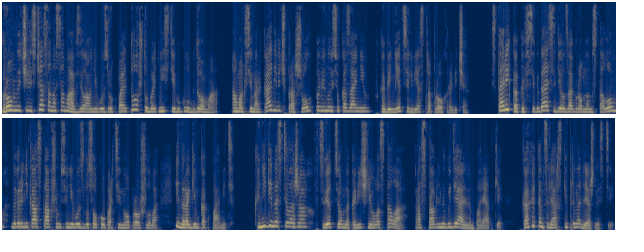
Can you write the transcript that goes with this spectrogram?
Ровно через час она сама взяла у него из рук пальто, чтобы отнести вглубь дома, а Максим Аркадьевич прошел, повинуясь указанию, в кабинет Сильвестра Прохоровича. Старик, как и всегда, сидел за огромным столом, наверняка оставшимся у него из высокого партийного прошлого, и дорогим как память. Книги на стеллажах в цвет темно-коричневого стола, расставлены в идеальном порядке, как и канцелярские принадлежности.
